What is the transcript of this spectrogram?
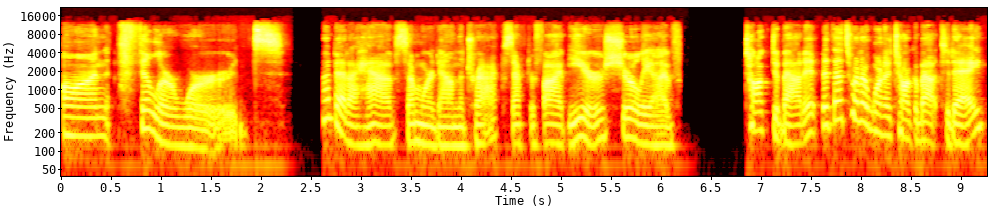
on filler words. I bet I have somewhere down the tracks after five years. Surely I've talked about it, but that's what I want to talk about today.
